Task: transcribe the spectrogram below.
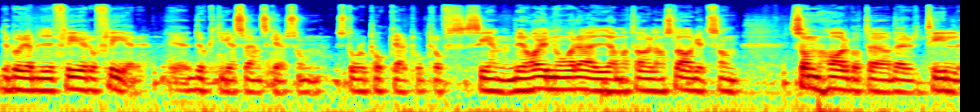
det börjar bli fler och fler eh, duktiga svenskar som står och pockar på proffsscenen. Vi har ju några i amatörlandslaget som, som har gått över till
